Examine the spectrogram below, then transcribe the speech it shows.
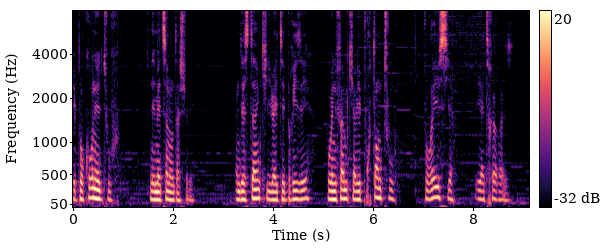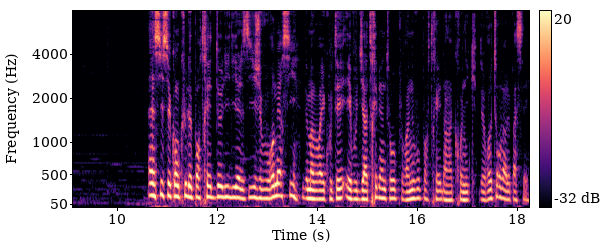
Et pour couronner le tout, les médecins l'ont achevé. Un destin qui lui a été brisé pour une femme qui avait pourtant tout pour réussir et être heureuse. Ainsi se conclut le portrait de Lily Elsie. Je vous remercie de m'avoir écouté et vous dis à très bientôt pour un nouveau portrait dans la chronique de Retour vers le passé.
